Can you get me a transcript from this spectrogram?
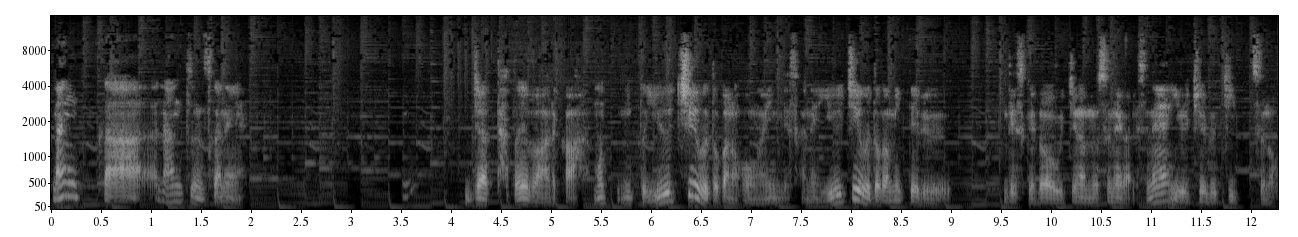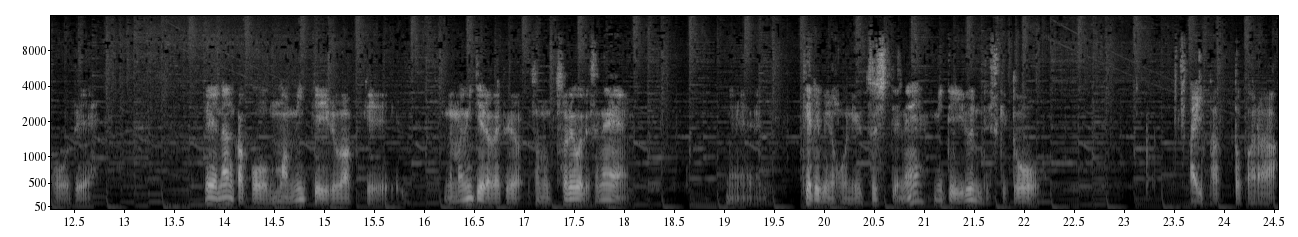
何か、なんつうんですかね。じゃあ、例えばあれか、もっと YouTube とかの方がいいんですかね。YouTube とか見てるんですけど、うちの娘がですね、YouTube Kids の方で。で、なんかこう、まあ見ているわけ、まあ見ているわけで、その、それをですね、えー、テレビの方に移してね、見ているんですけど、iPad から、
